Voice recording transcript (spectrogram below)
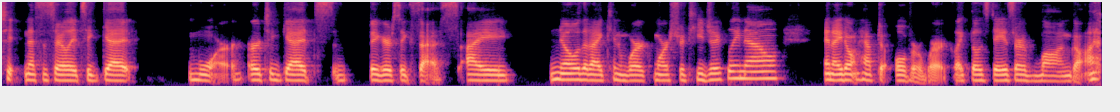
to necessarily to get more or to get bigger success. I know that I can work more strategically now and I don't have to overwork. Like those days are long gone.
